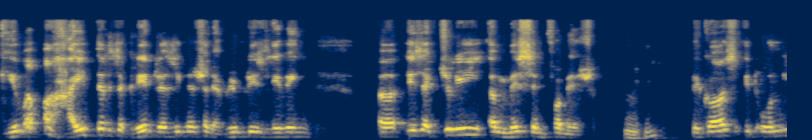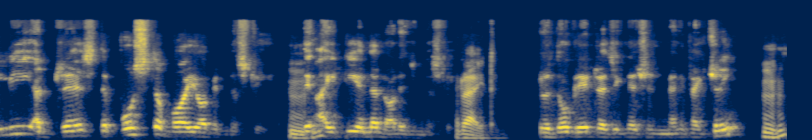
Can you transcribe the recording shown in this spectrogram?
give up a hype that is a great resignation, everybody is leaving, uh, is actually a misinformation Mhm. because it only addressed the poster boy of industry, the Mhm. IT and the knowledge industry. Right. There was no great resignation in manufacturing. Mhm.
